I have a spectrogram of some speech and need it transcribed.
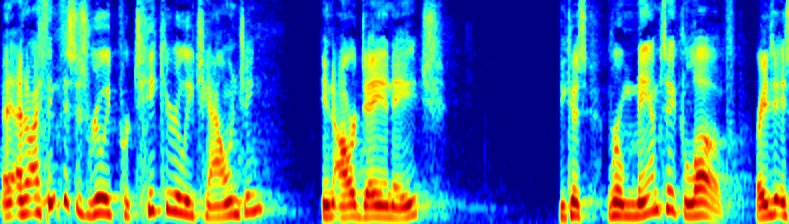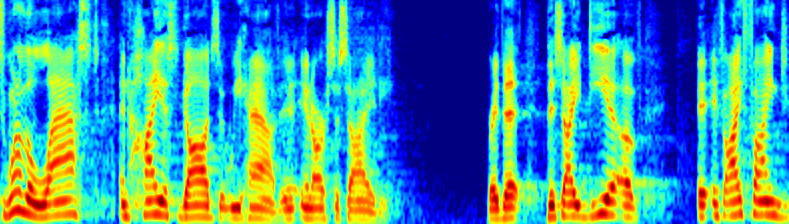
And I think this is really particularly challenging in our day and age because romantic love, right, is one of the last and highest gods that we have in, in our society. Right? That this idea of if I find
